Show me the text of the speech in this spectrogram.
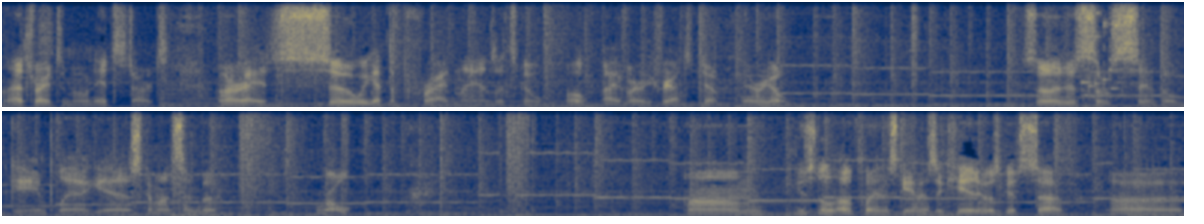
That's right, Simone. It starts. All right, so we got the Pride Lands. Let's go. Oh, I've already forgot to jump. There we go. So just some simple gameplay, I guess. Come on, Simba. Roll. Um, used to love playing this game as a kid. It was good stuff. Uh,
